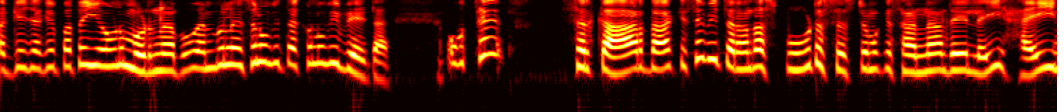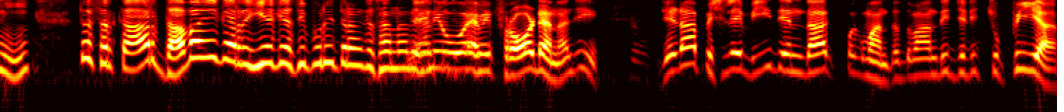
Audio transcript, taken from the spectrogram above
ਅੱਗੇ ਜਾ ਕੇ ਪਤਾ ਹੀ ਆ ਉਹਨੂੰ ਮੁੜਨਾ ਪਊ ਐਂਬੂਲੈਂਸ ਨੂੰ ਵੀ ਤੱਕ ਨੂੰ ਵੀ ਵੇਟ ਆ। ਉੱਥੇ ਸਰਕਾਰ ਦਾ ਕਿਸੇ ਵੀ ਤਰ੍ਹਾਂ ਦਾ ਸਪੋਰਟ ਸਿਸਟਮ ਕਿਸਾਨਾਂ ਦੇ ਲਈ ਹੈ ਹੀ ਨਹੀਂ ਤੇ ਸਰਕਾਰ ਦਾਵਾ ਇਹ ਕਰ ਰਹੀ ਹੈ ਕਿ ਅਸੀਂ ਪੂਰੀ ਤਰ੍ਹਾਂ ਕਿਸਾਨਾਂ ਦੇ ਨਹੀਂ ਉਹ ਐਵੇਂ ਫਰਾਡ ਹੈ ਨਾ ਜੀ। ਜਿਹੜਾ ਪਿਛਲੇ 20 ਦਿਨ ਦਾ ਭਗਵੰਤ ਮਾਨ ਦੀ ਜਿਹੜੀ ਚੁੱਪੀ ਆ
